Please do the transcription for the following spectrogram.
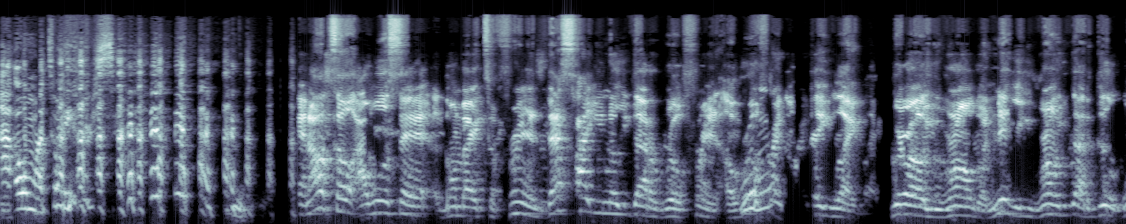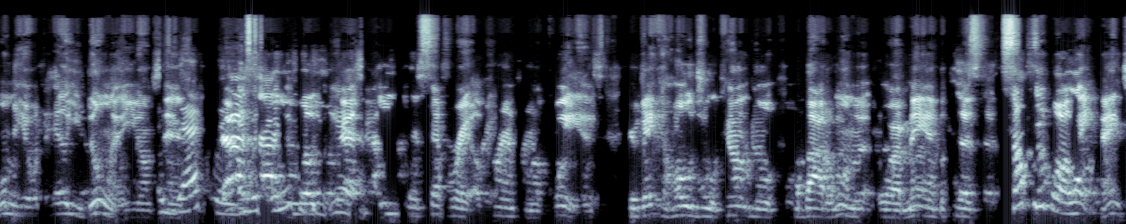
I own my 20%. And also, I will say, going back to friends, that's how you know you got a real friend. A real Mhm. friend gonna tell you like, "Girl, you wrong," or "Nigga, you wrong. You got a good woman here. What the hell you doing?" You know what I'm saying? Exactly. That's how you know. friends, yeah. That's how you can separate a friend from acquaintance if they can hold you accountable about a woman or a man. Because some people are like banks,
